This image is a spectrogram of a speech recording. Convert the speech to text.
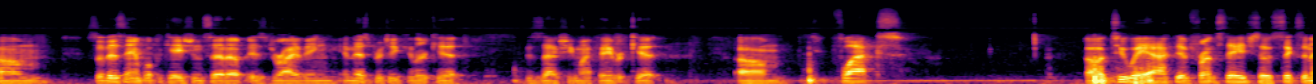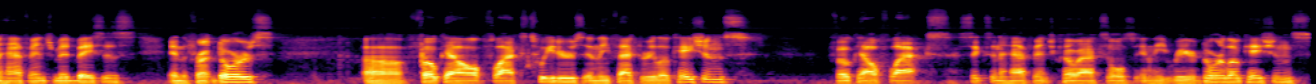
Um, so this amplification setup is driving, in this particular kit, this is actually my favorite kit, um, Flax uh, two-way active front stage, so six and a half inch mid basses in the front doors, uh, Focal Flax tweeters in the factory locations, Focal Flax six and a half inch coaxials in the rear door locations.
